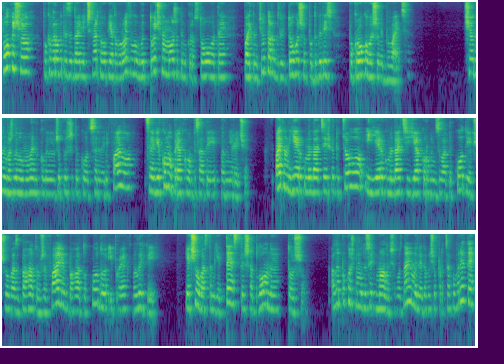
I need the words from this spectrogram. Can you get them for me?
Поки що, поки ви робите завдання 4-5 розділу, ви точно можете використовувати Python Tutor для того, щоб подивитись покроково, що відбувається. Ще один важливий момент, коли ви вже пишете код всередині файлу, це в якому порядку вам писати певні речі. В Python є рекомендації щодо цього, і є рекомендації, як організувати код, якщо у вас багато вже файлів, багато коду і проєкт великий. Якщо у вас там є тести, шаблони тощо. Але поки що ми досить мало всього знаємо для того, щоб про це говорити.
